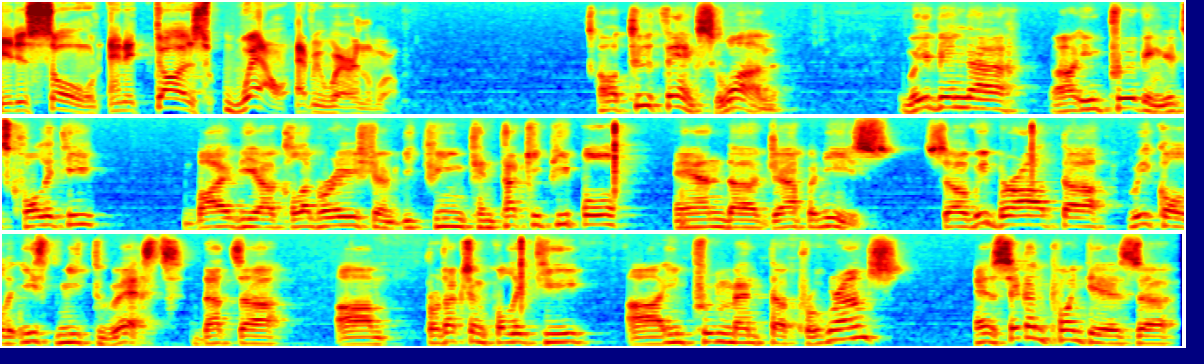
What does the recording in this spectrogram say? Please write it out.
it is sold and it does well everywhere in the world? Oh, two things. One, we've been uh, uh, improving its quality by the uh, collaboration between Kentucky people and uh, Japanese. So we brought uh, we call East Meet West. That's uh, um, production quality uh, improvement uh, programs. And second point is uh,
